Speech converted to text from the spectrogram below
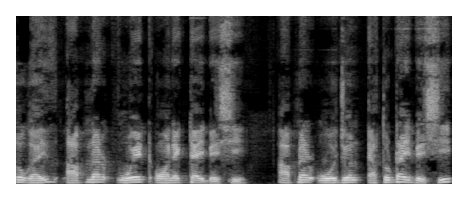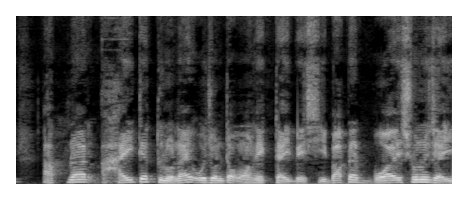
তো গাইজ আপনার ওয়েট অনেকটাই বেশি। আপনার ওজন এতটাই বেশি, আপনার হাইটের তুলনায় ওজনটা অনেকটাই বেশি বা আপনার বয়স অনুযায়ী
